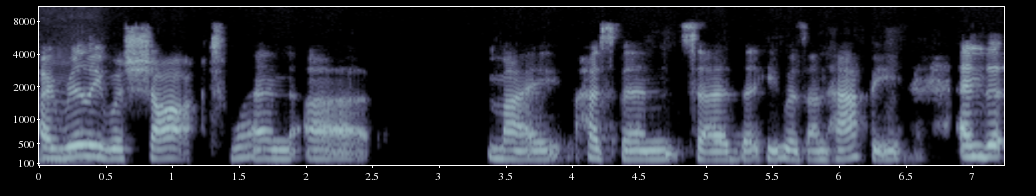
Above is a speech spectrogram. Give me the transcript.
I mm. really was shocked when uh, my husband said that he was unhappy. And the,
